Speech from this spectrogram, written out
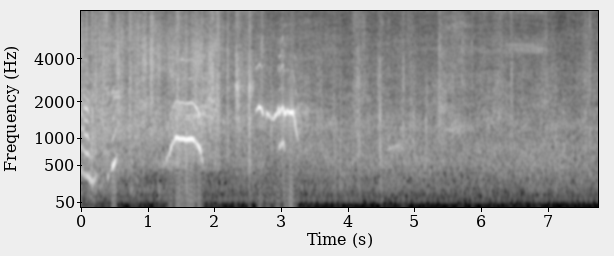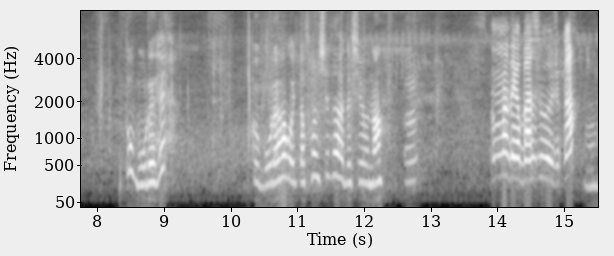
하나, 둘, 셋. 또 모래 해? 그 모래 하고 있다 손 씻어야 돼 시연아. 엄마, 내가 맛을 보여줄까? 어.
